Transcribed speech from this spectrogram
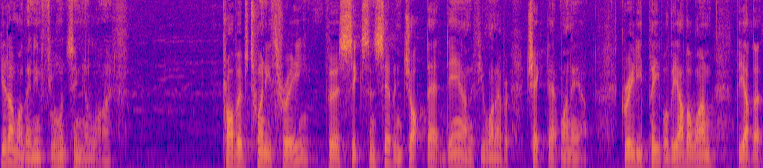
You don't want that influence in your life. Proverbs 23, verse 6 and 7. Jot that down if you want to check that one out. Greedy people. The other one, the other,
